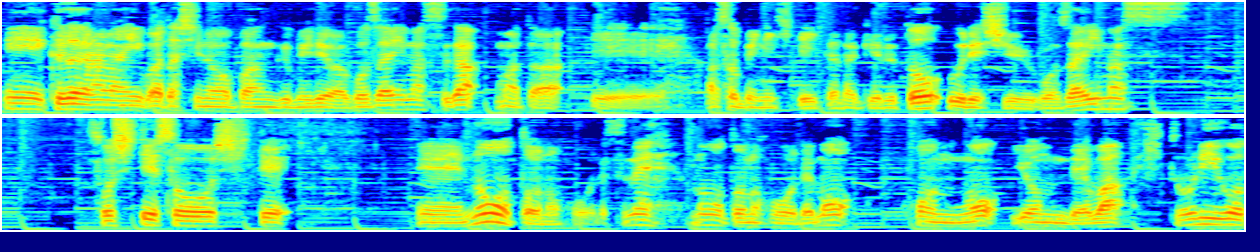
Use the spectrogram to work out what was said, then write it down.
えー、くだらない私の番組ではございますが、また、えー、遊びに来ていただけると嬉しゅうございます。そしてそうして、えー、ノートの方ですね。ノートの方でも本を読んでは独り言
